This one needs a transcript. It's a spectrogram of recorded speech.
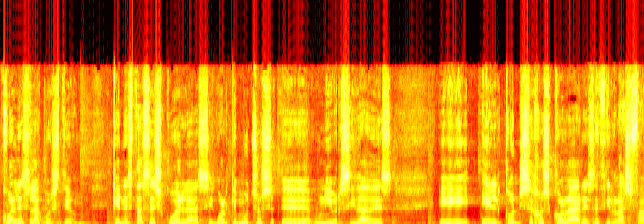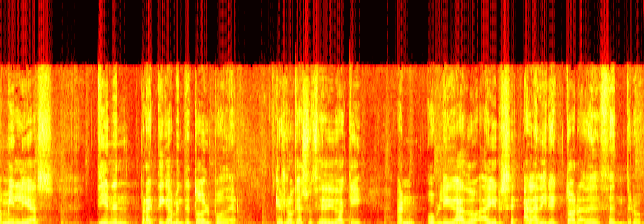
¿Cuál es la cuestión? Que en estas escuelas, igual que en muchas eh, universidades, eh, el consejo escolar, es decir, las familias, tienen prácticamente todo el poder. ¿Qué es lo que ha sucedido aquí? Han obligado a irse a la directora del centro.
